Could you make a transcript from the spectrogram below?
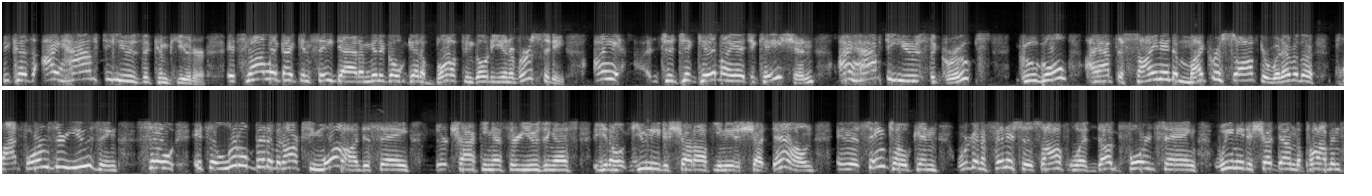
because I have to use the computer. It's not like I can say, dad, I'm going to go get a book and go to university. I, to, to get my education, I have to use the groups. Google. I have to sign into Microsoft or whatever the platforms they're using. So it's a little bit of an oxymoron to say they're tracking us, they're using us. You know, you need to shut off, you need to shut down. And in the same token, we're going to finish this off with Doug Ford saying we need to shut down the province.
